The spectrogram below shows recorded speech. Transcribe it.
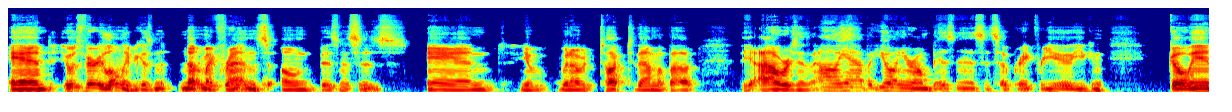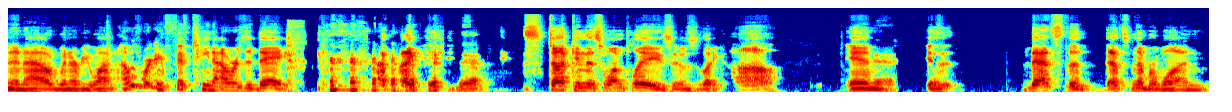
And it was very lonely because n- none of my friends owned businesses. And, you know, when I would talk to them about the hours and, oh, yeah, but you own your own business. It's so great for you. You can go in and out whenever you want. I was working 15 hours a day, like yeah. stuck in this one place. It was like, oh, and yeah. that's the that's number one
